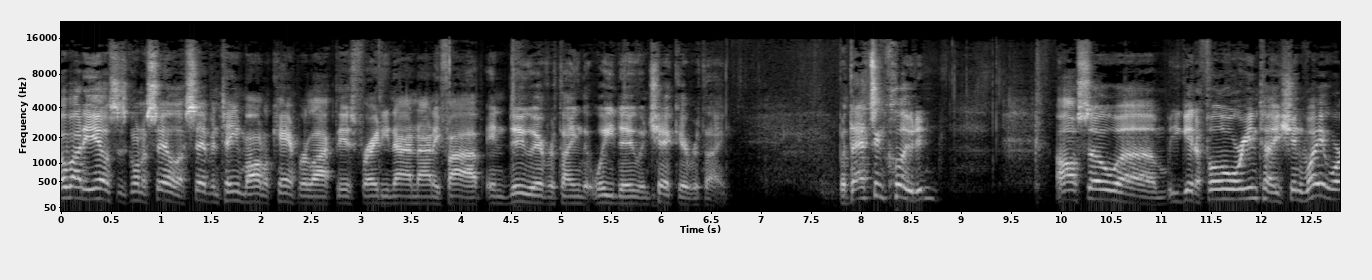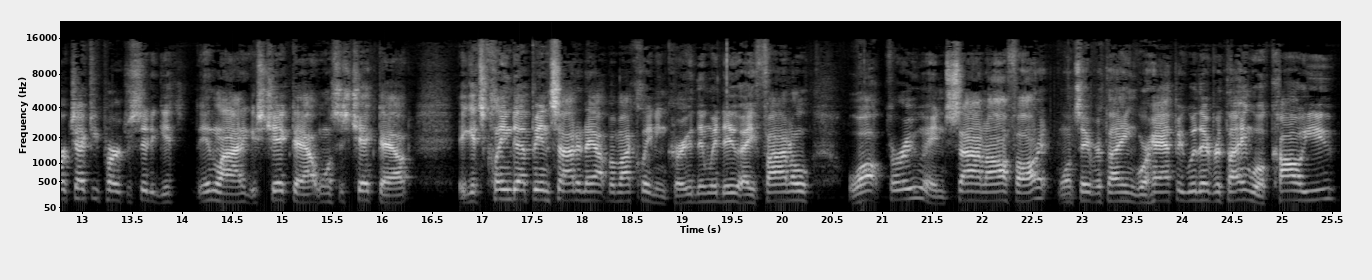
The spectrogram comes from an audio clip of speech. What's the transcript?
Nobody else is going to sell a 17 model camper like this for $89.95 and do everything that we do and check everything. But that's included. Also, um, you get a full orientation. The way it works after you purchase it, it gets in line, it gets checked out. Once it's checked out, it gets cleaned up inside and out by my cleaning crew. Then we do a final walkthrough and sign off on it. Once everything, we're happy with everything, we'll call you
